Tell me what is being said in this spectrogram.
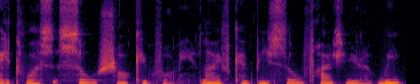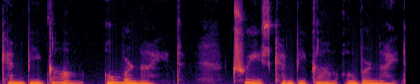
it was so shocking for me. Life can be so fragile. We can be gone overnight. Trees can be gone overnight.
